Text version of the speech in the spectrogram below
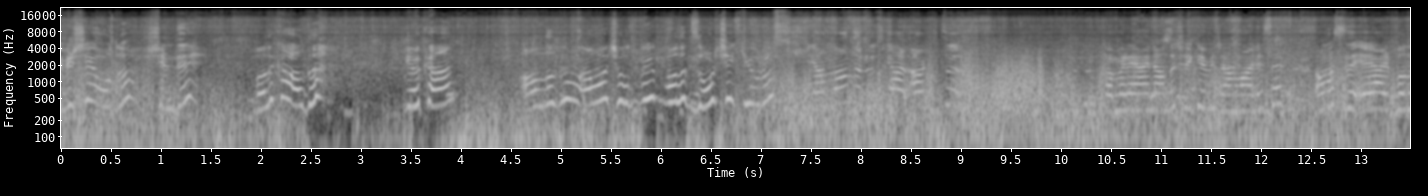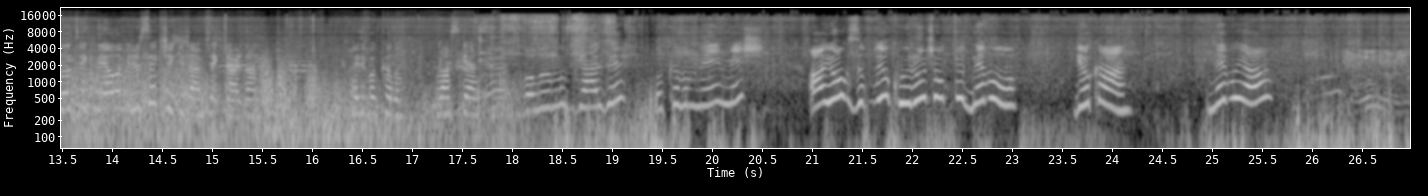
Şöyle bir şey oldu. Şimdi balık aldı Gökhan. Allah'ım ama çok büyük balık zor çekiyoruz. Bir yandan da rüzgar arttı. Kamerayı aynı anda çekemeyeceğim maalesef. Ama size eğer balığı tekneye alabilirsek çekeceğim tekrardan. Hadi bakalım. Rast gel. Evet balığımız geldi. Bakalım neymiş? Aa yok zıplıyor. Kuyruğu çok büyük. Ne bu? Gökhan. Ne bu ya? Balon galiba.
